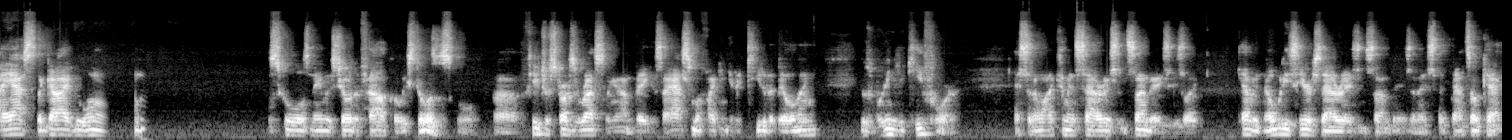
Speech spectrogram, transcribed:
I asked the guy who owned the school. His name is Joe DeFalco. He still has a school, uh, Future Stars of Wrestling out in Vegas. I asked him if I can get a key to the building. He goes, What do you need a key for? I said, I want to come in Saturdays and Sundays. He's like, Kevin, nobody's here Saturdays and Sundays. And I said, That's okay.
